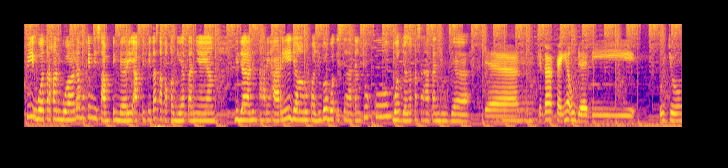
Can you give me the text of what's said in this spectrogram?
Vi buat rekan Buana mungkin di samping dari aktivitas atau kegiatannya yang dijalani sehari-hari, jangan lupa juga buat istirahat yang cukup, buat jaga kesehatan juga. Dan kita kayaknya udah di ujung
